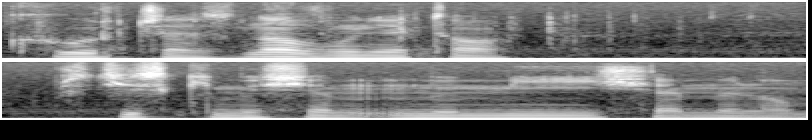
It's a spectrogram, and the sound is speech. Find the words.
Kurczę, znowu nie to. Przyciski mi się, mi się mylą.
